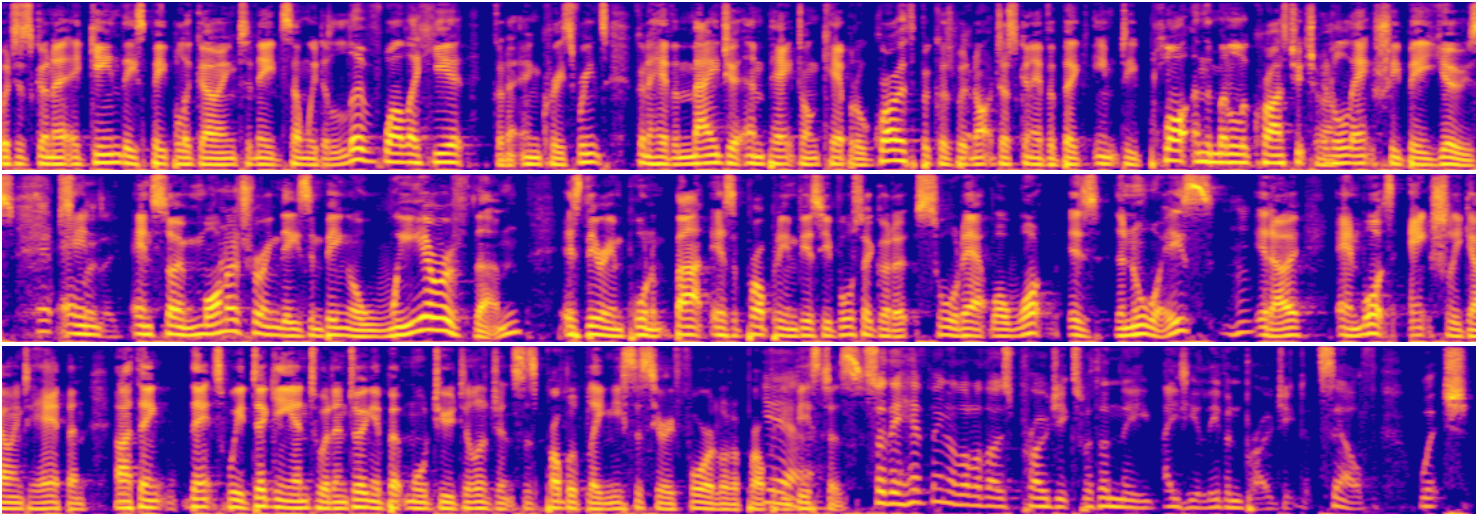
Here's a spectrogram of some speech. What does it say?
which is going to, again, these people are going to need somewhere to live while they're here, going to increase rents, going to have a major impact on capital growth because we're not just going to have a big empty plot in the middle of Christchurch. It'll actually be used. Absolutely. And, and so monitoring these and being aware of them is very important. But as a property investor, you've also got to sort out, well, what is the noise, Mm-hmm. you know, and what's actually going to happen. I think that's where digging into it and doing a bit more due diligence is probably necessary for a lot of property investors. So there have been a lot of those projects within the 8011 project itself, which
